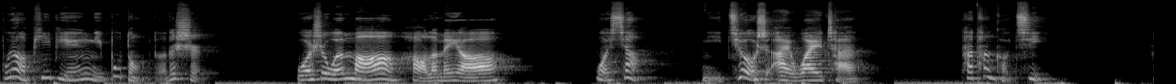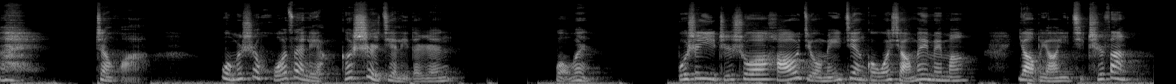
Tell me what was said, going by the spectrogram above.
不要批评你不懂得的事。我是文盲，好了没有？我笑，你就是爱歪缠。他叹口气，唉，振华。我们是活在两个世界里的人。我问：“不是一直说好久没见过我小妹妹吗？要不要一起吃饭？”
